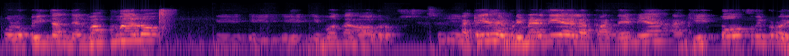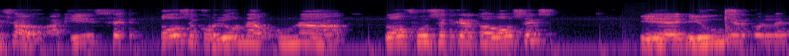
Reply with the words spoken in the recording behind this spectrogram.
O lo pintan del más malo y, y, montan a otro. aquí desde el primer día de la pandemia, aquí todo fue improvisado. Aquí se, todo se corrió una, una, todo fue un secreto a voces. Y, y un miércoles,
